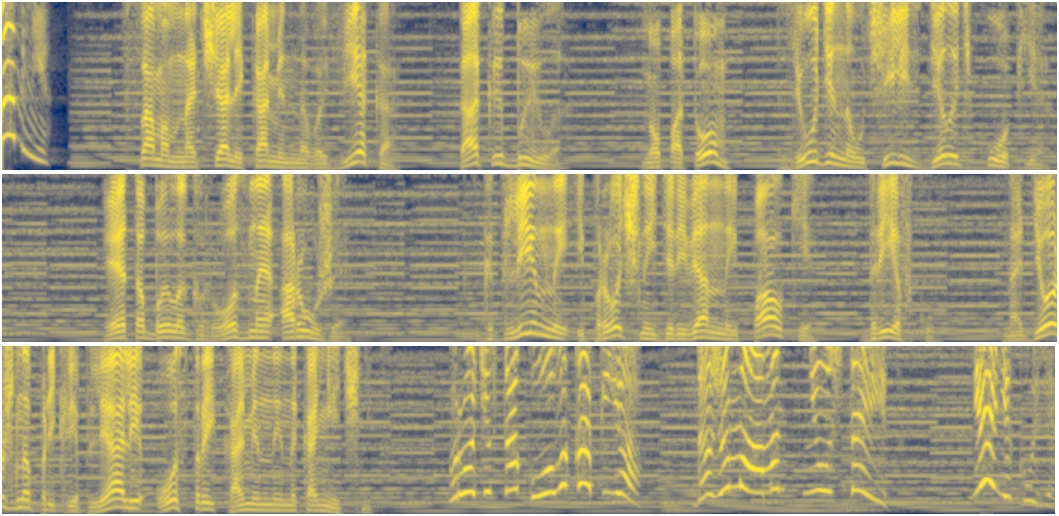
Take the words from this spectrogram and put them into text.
камни? В самом начале каменного века так и было. Но потом люди научились делать копья. Это было грозное оружие. К длинной и прочной деревянной палке, древку, надежно прикрепляли острый каменный наконечник. Против такого копья даже мамонт не устоит. Дядя Кузя,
